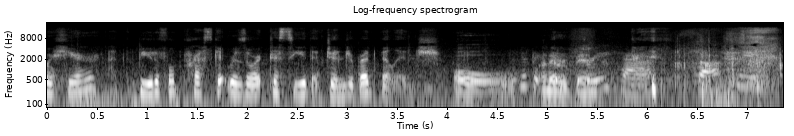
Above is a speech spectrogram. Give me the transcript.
We're here at the beautiful Prescott Resort to see the Gingerbread Village. Oh, I've never been. Stop.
